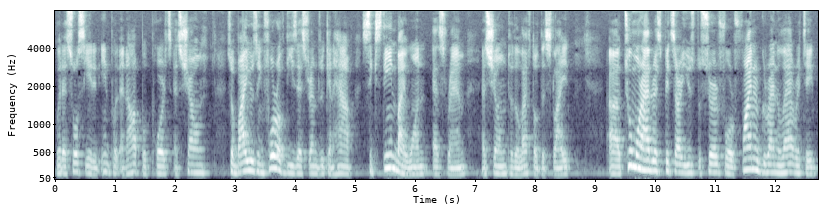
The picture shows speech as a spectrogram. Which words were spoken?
with associated input and output ports as shown. So by using four of these SRAMs, we can have 16 by 1 SRAM as shown to the left of the slide. Uh, two more address bits are used to serve for finer granularity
